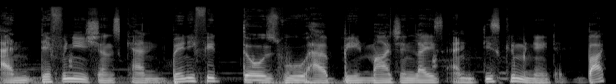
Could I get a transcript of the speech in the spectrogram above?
and definitions can benefit those who have been marginalized and discriminated. But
